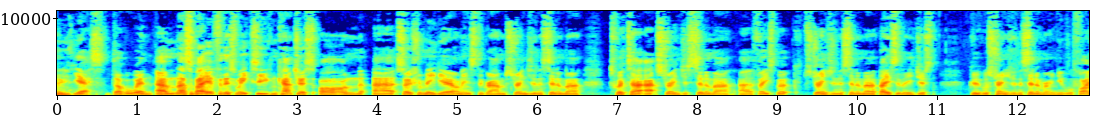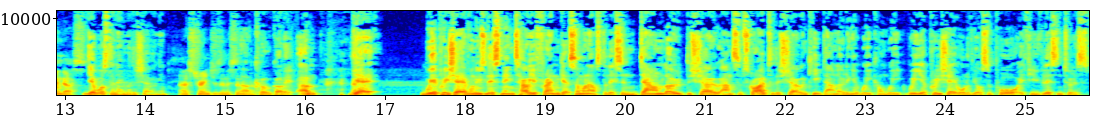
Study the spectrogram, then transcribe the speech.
win. yes, double win. Um, that's about it for this week. So you can catch us on uh, social media on Instagram, Strangers in a Cinema, Twitter at Strangers Cinema, uh, Facebook, Strangers in a Cinema. Basically, just Google Strangers in a Cinema and you will find us. Yeah, what's the name of the show again? Uh, Strangers in a Cinema. Oh, cool, got it. Um, yeah, we appreciate everyone who's listening. Tell your friend, get someone else to listen, download the show, and subscribe to the show, and keep downloading it week on week. We appreciate all of your support. If you've listened to us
